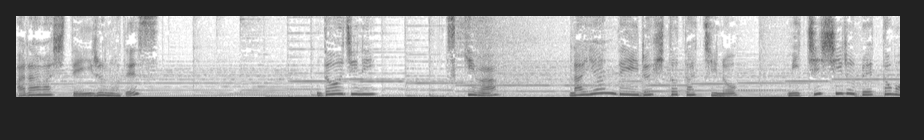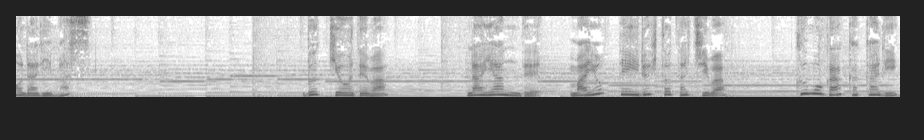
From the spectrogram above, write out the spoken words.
表しているのです。同時に月は悩んでいる人たちの道しるべともなります。仏教では悩んで迷っている人たちは雲がかかり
